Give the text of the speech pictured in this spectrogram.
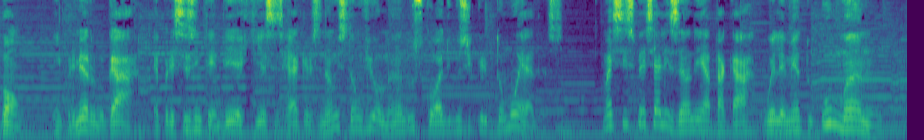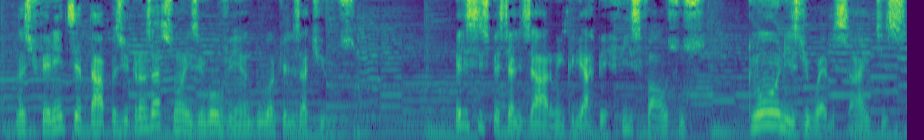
Bom, em primeiro lugar, é preciso entender que esses hackers não estão violando os códigos de criptomoedas, mas se especializando em atacar o elemento humano nas diferentes etapas de transações envolvendo aqueles ativos. Eles se especializaram em criar perfis falsos, clones de websites,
